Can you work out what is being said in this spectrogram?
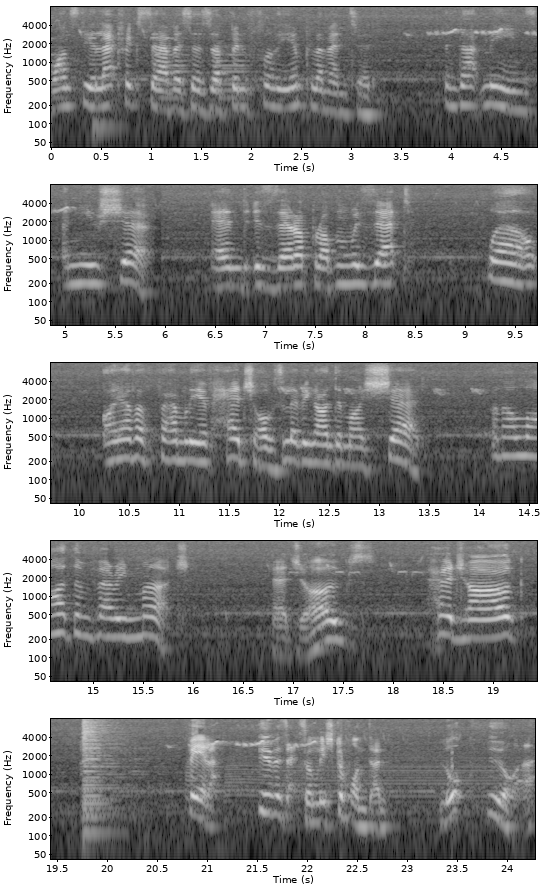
once the electric services have been fully implemented. And that means a new ship. And is there a problem with that? Well, I have a family of hedgehogs living under my shed, and I like them very much. Hedgehogs? Hedgehog! Fehler. Übersetzung nicht gefunden. Lokführer.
